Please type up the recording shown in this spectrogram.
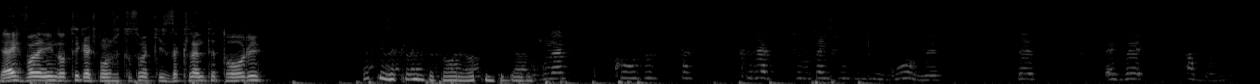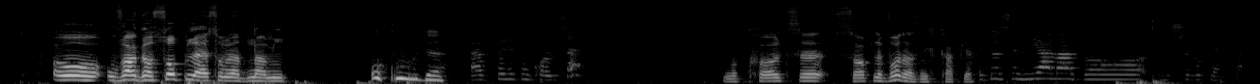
Ja ich wolę nie dotykać, może to są jakieś zaklęte tory? Jakie zaklęte tory, o czym ty W gadasz? ogóle koło to jest tak krew, czemu tutaj wszędzie są jakieś głowy? To te jakby... O, uwaga, sople są nad nami. O kurde! A to nie są kolce? No kolce, sople, woda z nich kapie. Ej, to jest liana do wyższego piętra.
